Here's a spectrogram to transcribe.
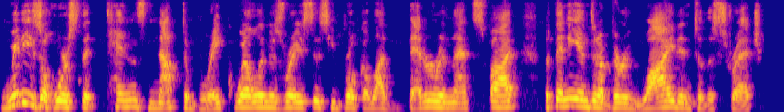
Witty's a horse that tends not to break well in his races. He broke a lot better in that spot, but then he ended up very wide into the stretch.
